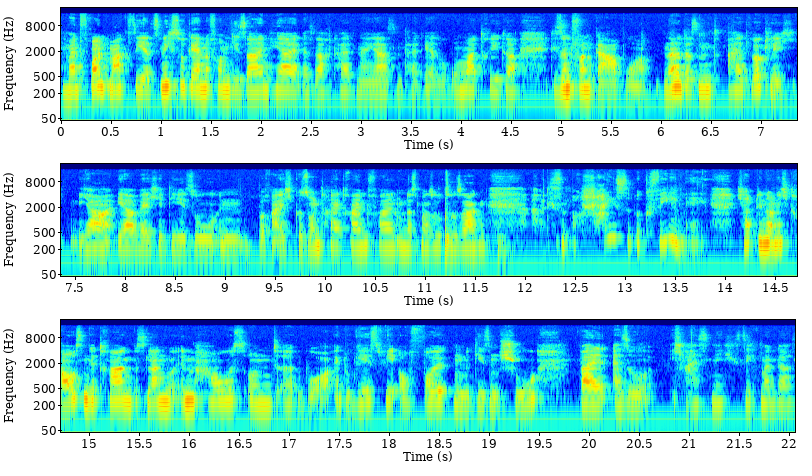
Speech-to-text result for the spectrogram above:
mein Freund mag sie jetzt nicht so gerne vom Design her. Er sagt halt, naja, es sind halt eher so Oma-Treter. Die sind von Gabor. Ne? Das sind halt wirklich, ja, eher welche, die so in Bereich Gesundheit reinfallen, um das mal so zu sagen. Aber die sind auch scheiße bequem, ey. Ich habe die noch nicht draußen getragen, bislang nur im Haus. Und äh, boah, du gehst wie auf Wolken mit diesem Schuh. Weil, also, ich weiß nicht, sieht man das?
